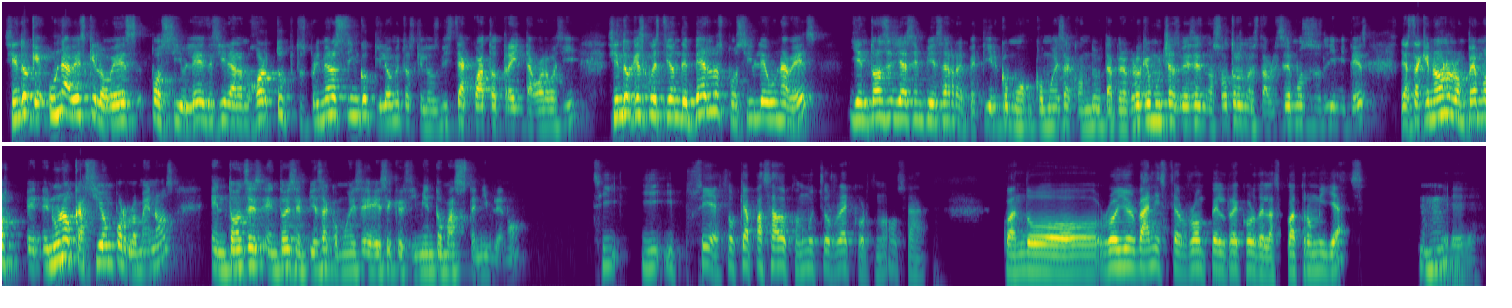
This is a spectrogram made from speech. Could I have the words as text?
siento que una vez que lo ves posible, es decir, a lo mejor tú, tus primeros cinco kilómetros que los viste a 4.30 o algo así, siento que es cuestión de verlos posible una vez y entonces ya se empieza a repetir como, como esa conducta. Pero creo que muchas veces nosotros nos establecemos esos límites y hasta que no los rompemos en, en una ocasión por lo menos, entonces, entonces empieza como ese, ese crecimiento más sostenible, ¿no? Sí, y, y pues, sí, es lo que ha pasado con muchos récords, ¿no? O sea, cuando Roger Bannister rompe el récord de las cuatro millas, uh -huh. eh,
